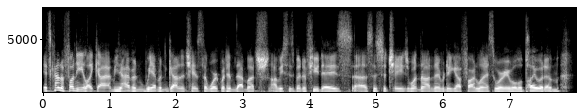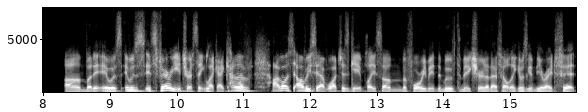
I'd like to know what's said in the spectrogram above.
It's kind of funny. Like I mean, I haven't we haven't gotten a chance to work with him that much. Obviously, it's been a few days uh, since the change and whatnot, and everything got finalized. we are able to play with him. Um, but it, it, was it was it's very interesting. Like I kind of I've always, obviously I've watched his gameplay some before we made the move to make sure that I felt like it was going to be a right fit.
